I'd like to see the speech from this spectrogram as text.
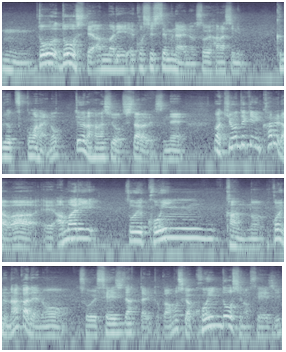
うん、どうどうしてあんまりエコシステム内のそういう話に首を突っ込まないの？っていうような話をしたらですね、まあ、基本的に彼らは、えー、あまりそういうコイン間のコインの中でのそういう政治だったりとかもしくはコイン同士の政治、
